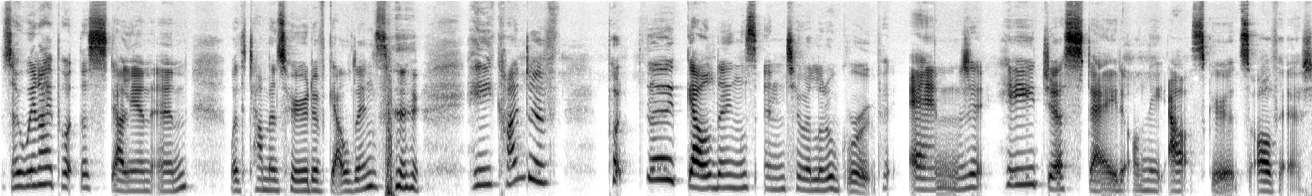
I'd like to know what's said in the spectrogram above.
So when I put the stallion in with Tama's herd of geldings, he kind of the geldings into a little group and he just stayed on the outskirts of it.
